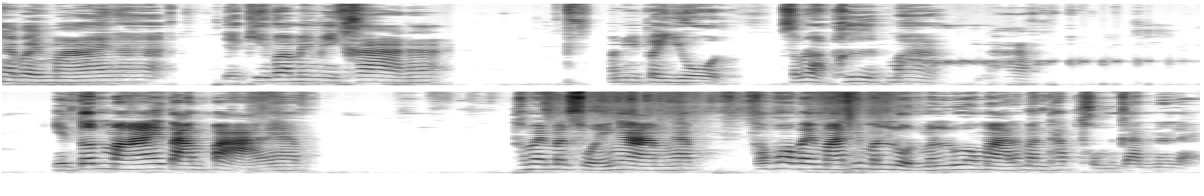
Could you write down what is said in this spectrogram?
ค่ใบไม้นะฮะอย่าคิดว่าไม่มีค่านะ มันมีประโยชน์สำหรับพืชมากนะครับ เห็นต้นไม้ตามป่าไหมครับทำไมมันสวยงามครับ ก็เพราะใบไม้ที่มันหล่นมันร่วงมาแล้วมันทับถมกันนั่นแหละ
